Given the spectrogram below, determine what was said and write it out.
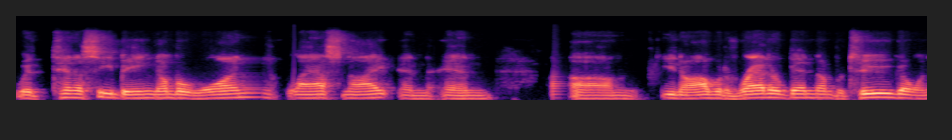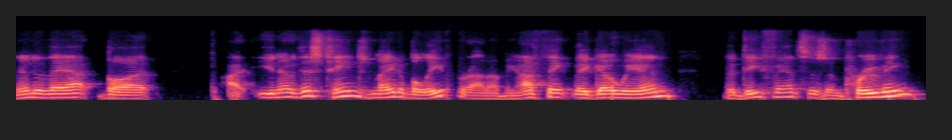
with Tennessee being number one last night, and and um, you know I would have rather been number two going into that, but I, you know this team's made a believer out of me. I think they go in, the defense is improving.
